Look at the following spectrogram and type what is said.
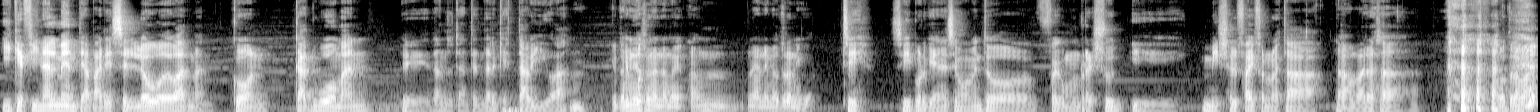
y que finalmente aparece el logo de Batman con Catwoman, eh, dándote a entender que está viva. Que también Después- es un, un, un animatrónico. Sí, sí, porque en ese momento fue como un reshoot y Michelle Pfeiffer no estaba, Estaba embarazada. Otra más.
